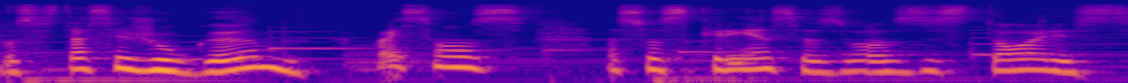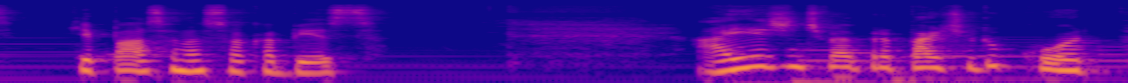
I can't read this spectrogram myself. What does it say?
Você está se julgando? Quais são as, as suas crenças ou as histórias que passam na sua cabeça? Aí a gente vai para a parte do corpo,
